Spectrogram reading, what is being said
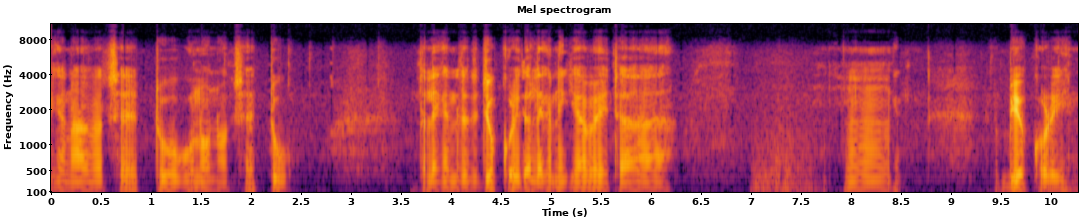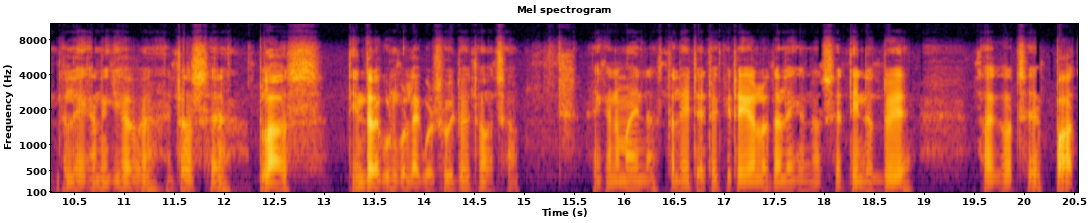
এখানে হবে হচ্ছে টু গুণন হচ্ছে টু তাহলে এখানে যদি যোগ করি, তাহলে এখানে কি হবে? এটা বিয়োগ করি। তাহলে এখানে কি হবে? এটা হচ্ছে প্লাস তিন দ্বারা গুণ করলে একবার সুবিধা হইতো আচ্ছা। এখানে মাইনাস তাহলে এটা এটা কেটে গেল। তাহলে এখানে হচ্ছে তিন আর দুয়ে থাকে হচ্ছে পাঁচ।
